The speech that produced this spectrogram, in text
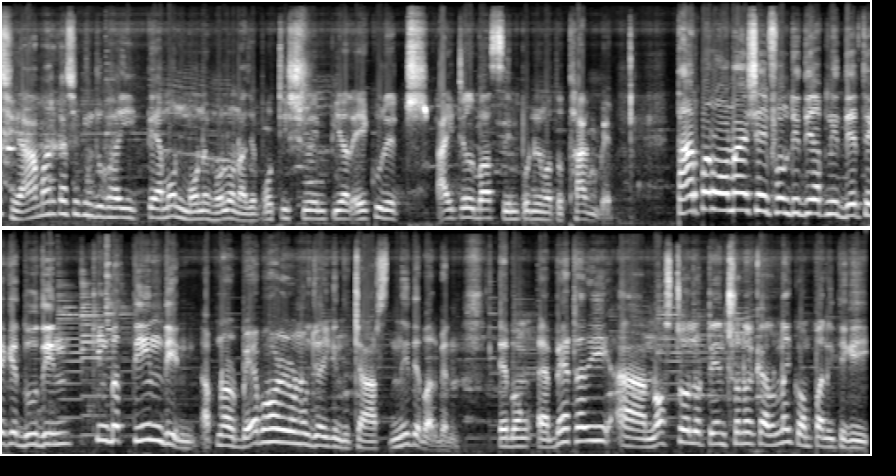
আছে? আমার কাছে কিন্তু ভাই তেমন মনে হলো না যে পঁচিশশো এমপিআর একুরেট আইটেল বা সিম্পনির মতো থাকবে। তারপর অনায়াসে এই ফোনটি দিয়ে আপনি দেড় থেকে দুদিন কিংবা তিন দিন আপনার ব্যবহারের অনুযায়ী কিন্তু চার্জ নিতে পারবেন। এবং ব্যাটারি নষ্ট হলো টেনশনের কারণেই কোম্পানি থেকেই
